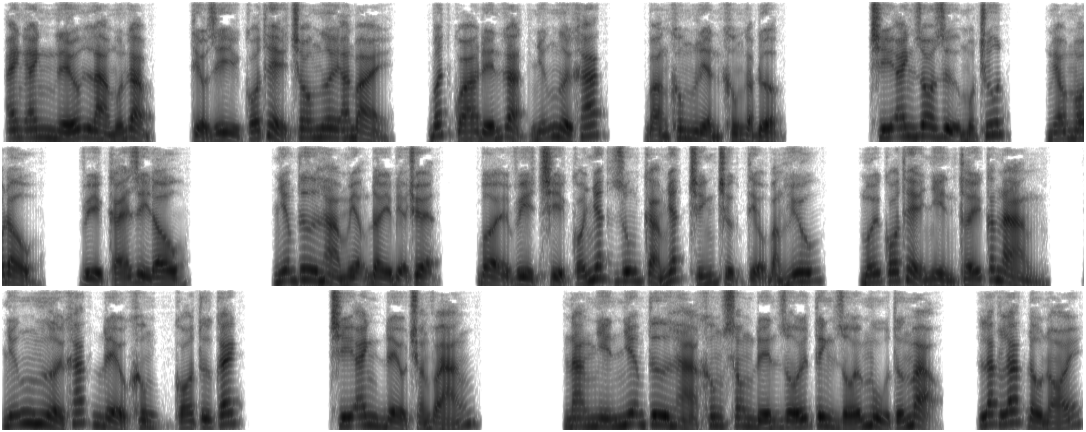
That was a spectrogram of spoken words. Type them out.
anh anh nếu là muốn gặp, tiểu gì có thể cho ngươi an bài, bất quá đến gạt những người khác, bằng không liền không gặp được. Chỉ anh do dự một chút, méo mó đầu, vì cái gì đâu. Nhiễm tư hà miệng đầy bịa chuyện, bởi vì chỉ có nhất dung cảm nhất chính trực tiểu bằng hưu, mới có thể nhìn thấy các nàng, những người khác đều không có tư cách. Chỉ anh đều choáng váng. Nàng nhìn nhiễm tư hà không xong đến rối tinh rối mù tướng mạo, lắc lắc đầu nói,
